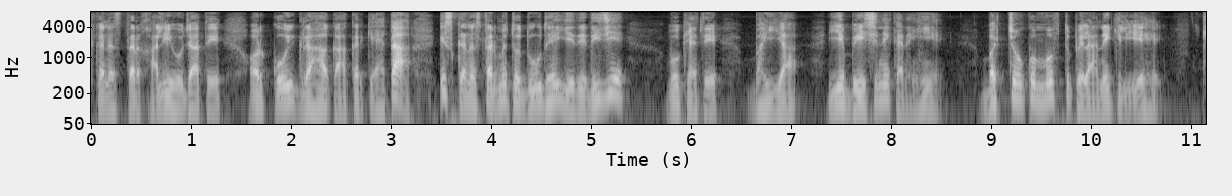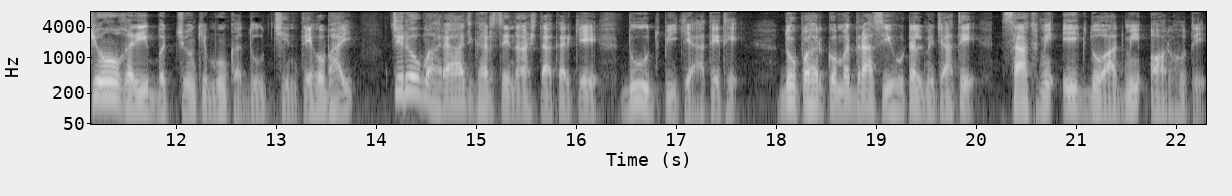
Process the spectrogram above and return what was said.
कनस्तर खाली हो जाते और कोई ग्राहक आकर कहता, इस कनस्तर में तो दूध है, ये दे दीजिए। वो कहते, भैया, ये बेचने का नहीं है, बच्चों को मुफ़्त पिलाने के लिए है। क्यों गरीब बच्चों के मुँह का दूध छीनते हो भाई? चिरो महाराज घर से नाश्ता करके दूध पी के आते थे। दोपहर को मद्रासी होटल में जाते, साथ में एक दो आदमी और होते।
